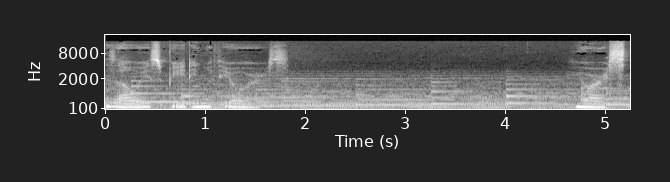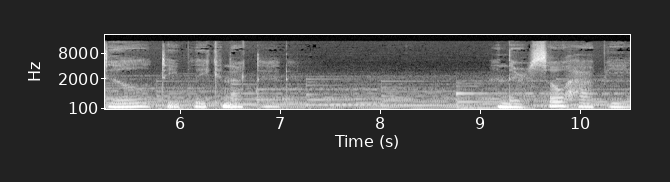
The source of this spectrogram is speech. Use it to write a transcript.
is always beating with yours. You are still deeply connected and they're so happy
